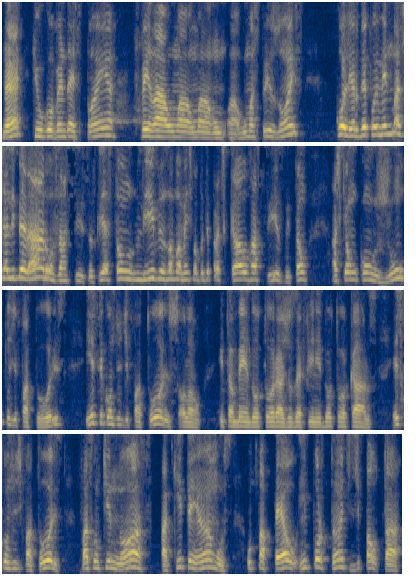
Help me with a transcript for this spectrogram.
né, que o governo da Espanha fez lá uma, uma, um, algumas prisões, colheram depoimento, mas já liberaram os racistas, que já estão livres novamente para poder praticar o racismo. Então, acho que é um conjunto de fatores, e esse conjunto de fatores, Solão, e também doutora Josefine e doutor Carlos, esse conjunto de fatores faz com que nós aqui tenhamos o papel importante de pautar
